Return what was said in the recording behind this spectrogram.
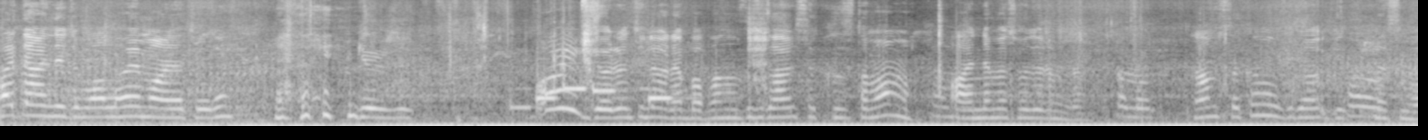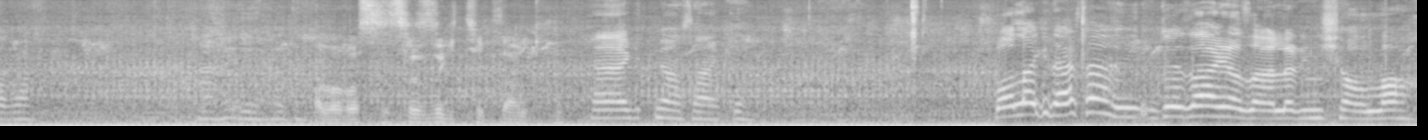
Hadi anneciğim Allah'a emanet olun. Görüşürüz. Ay görüntülü ara babanızı giderse kız tamam mı? Anneme söylerim de. Tamam. Tamam sakın hızlı gitmesin babam. Ha, iyi hadi. Ha babası hızlı gidecek sanki. He gitmiyorsun sanki. Vallahi gidersen ceza yazarlar inşallah.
